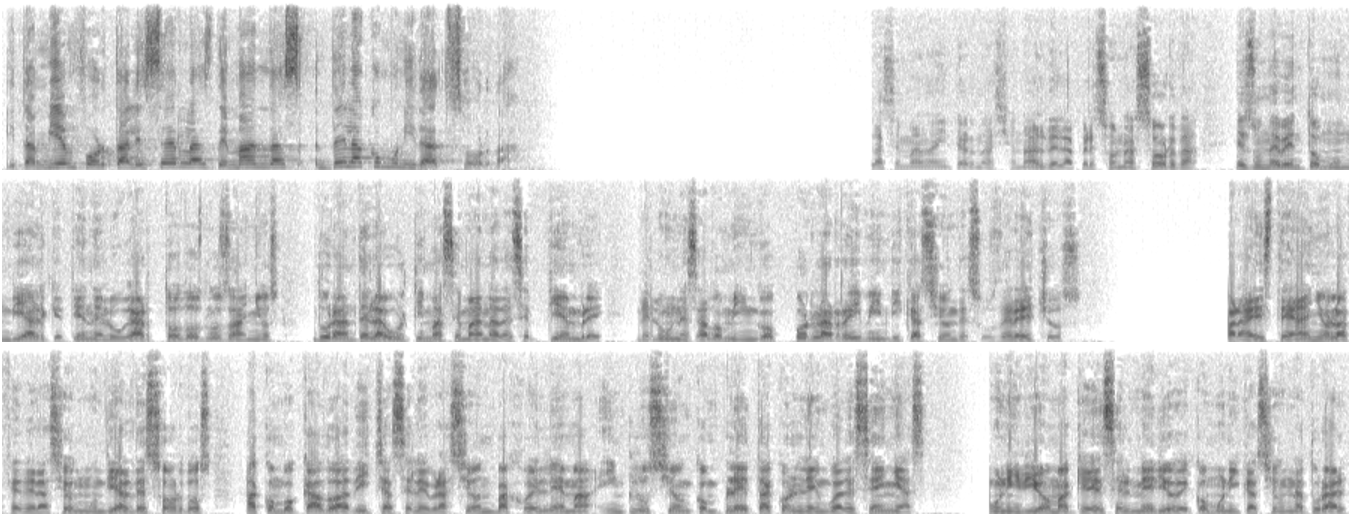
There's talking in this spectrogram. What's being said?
y también fortalecer las demandas de la comunidad sorda. La Semana Internacional de la Persona Sorda es un evento mundial que tiene lugar todos los años durante la última semana de septiembre, de lunes a domingo, por la reivindicación de sus derechos. Para este año, la Federación Mundial de Sordos ha convocado a dicha celebración bajo el lema Inclusión completa con lengua de señas, un idioma que es el medio de comunicación natural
